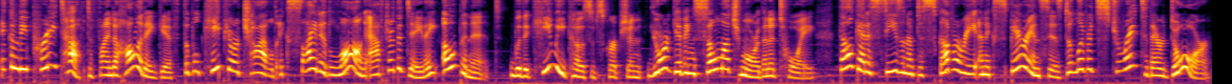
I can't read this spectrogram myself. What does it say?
It can be pretty tough to find a holiday gift that will keep your child excited long after the day they open it. With a KiwiCo subscription, you're giving so much more than a toy. They'll get a season of discovery and experiences delivered straight to their door.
